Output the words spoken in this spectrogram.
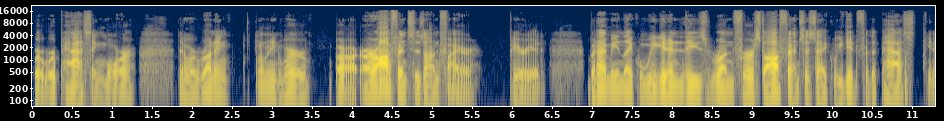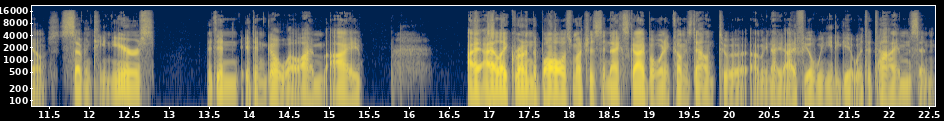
where we're passing more than we're running. I mean, we're our, our offense is on fire, period. But I mean, like when we get into these run first offenses, like we did for the past, you know, seventeen years, it didn't it didn't go well. I'm I. I, I like running the ball as much as the next guy, but when it comes down to it, I mean, I, I feel we need to get with the times, and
